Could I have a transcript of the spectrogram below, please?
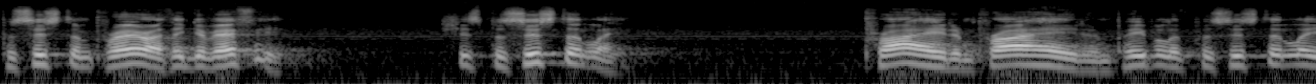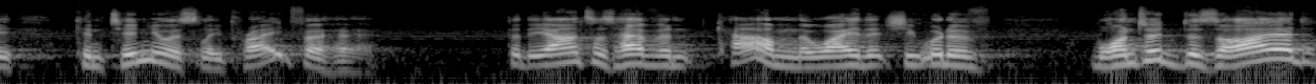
persistent prayer, I think of Effie. She's persistently prayed and prayed, and people have persistently, continuously prayed for her. But the answers haven't come the way that she would have wanted, desired,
